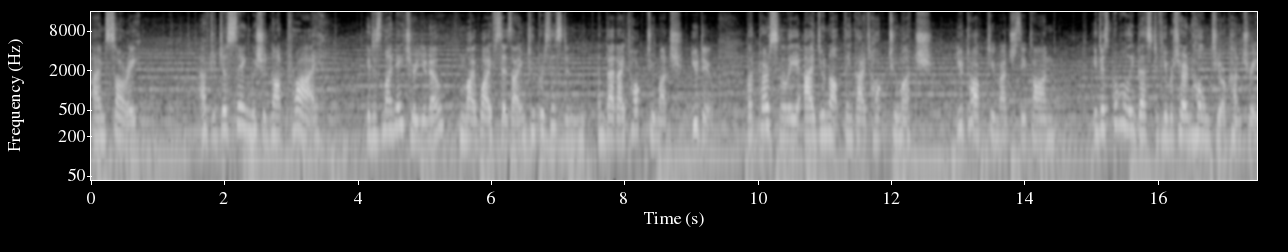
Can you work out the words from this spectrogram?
I'm sorry. After just saying we should not pry. It is my nature, you know. My wife says I am too persistent and that I talk too much. You do. But personally, I do not think I talk too much. You talk too much, Citan. It is probably best if you return home to your country.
